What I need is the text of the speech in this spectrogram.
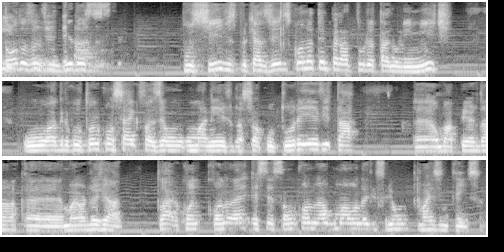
todas as medidas possíveis, porque às vezes, quando a temperatura está no limite, o agricultor consegue fazer um, um manejo da sua cultura e evitar é, uma perda é, maior da geada. Claro, quando, quando, é exceção, quando é alguma onda de frio mais intensa.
